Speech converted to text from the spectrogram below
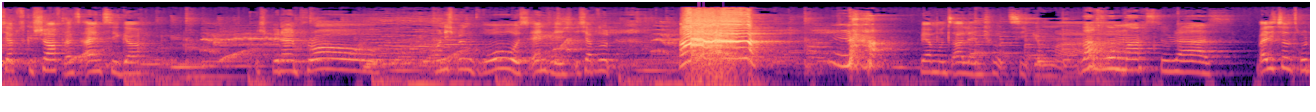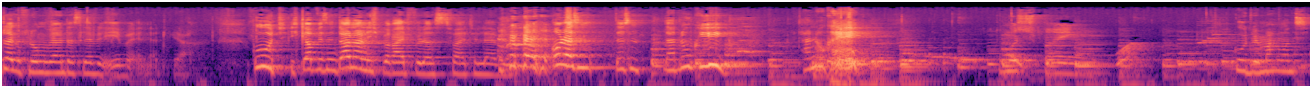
Ich hab's geschafft als einziger. Ich bin ein Pro. Und ich bin groß, endlich. Ich habe so. Ah! Wir haben uns alle in Schutzi gemacht. Warum machst du das? Weil ich sonst runtergeflogen wäre und das Level eh beendet wäre. Gut, ich glaube, wir sind doch noch nicht bereit für das zweite Level. Oh, das ist ein, das ist ein Tanuki. Tanuki. Du musst springen. Gut, wir machen uns,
